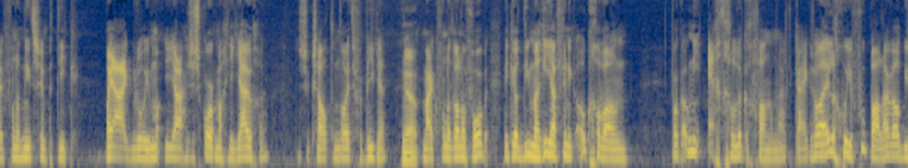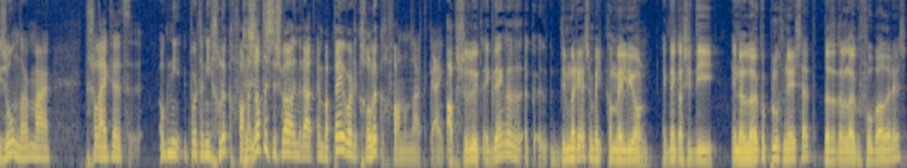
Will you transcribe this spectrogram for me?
ik vond het niet sympathiek. Maar ja, ik bedoel, je ja, als je scoort mag je juichen. Dus ik zal het hem nooit verbieden. ja. Maar ik vond het wel een voorbeeld. Weet je wel, die Maria vind ik ook gewoon... Word ik ook niet echt gelukkig van om naar te kijken. Is wel een hele goede voetballer, wel bijzonder. Maar tegelijkertijd ook niet... Ik word er niet gelukkig van. En dat is dus wel inderdaad... Mbappé word ik gelukkig van om naar te kijken. Absoluut. Ik denk dat het, eh, die Maria is een beetje chameleon. Ik denk als je die in een leuke ploeg neerzet, dat het een leuke voetballer is.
